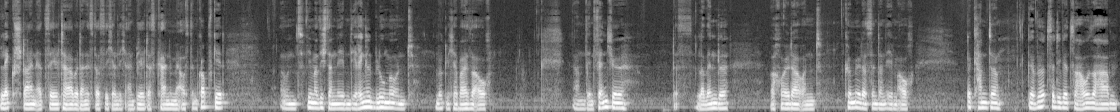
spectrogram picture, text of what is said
Leckstein erzählt habe, dann ist das sicherlich ein Bild, das keinem mehr aus dem Kopf geht. Und wie man sich dann neben die Ringelblume und möglicherweise auch ähm, den Fenchel, das Lavendel, Wacholder und Kümmel, das sind dann eben auch bekannte Gewürze, die wir zu Hause haben.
